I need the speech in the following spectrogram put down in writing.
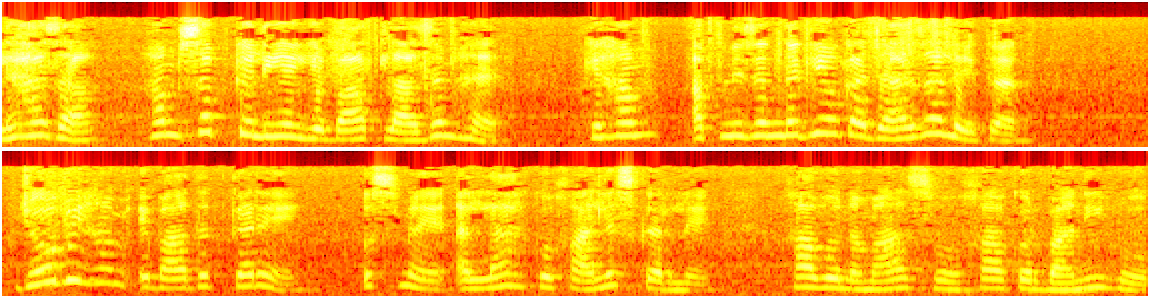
لہذا ہم سب کے لیے یہ بات لازم ہے کہ ہم اپنی زندگیوں کا جائزہ لے کر جو بھی ہم عبادت کریں، اس میں اللہ کو خالص کر لیں۔ خواہ وہ نماز ہو، خواہ قربانی ہو،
